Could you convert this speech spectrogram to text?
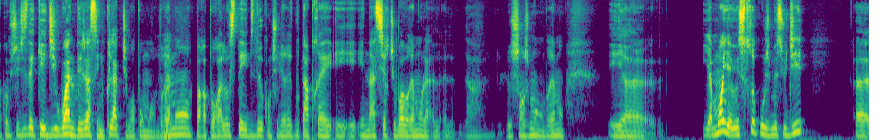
Bah, comme je te disais, KG1, déjà, c'est une claque, tu vois, pour moi. Vraiment, par rapport à Lost Tapes 2, quand tu les réécoutes après, et, et, et Nassir, tu vois vraiment la- la- la- le changement, vraiment. Et euh, il y a, moi, il y a eu ce truc où je me suis dit, euh,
